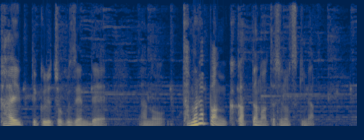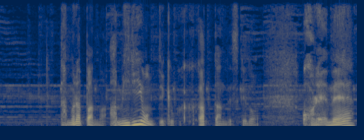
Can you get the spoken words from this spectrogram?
帰ってくる直前であの田村パンかかったの私の好きな。田村パンの「アミリオン」って曲がかかったんですけどこれね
